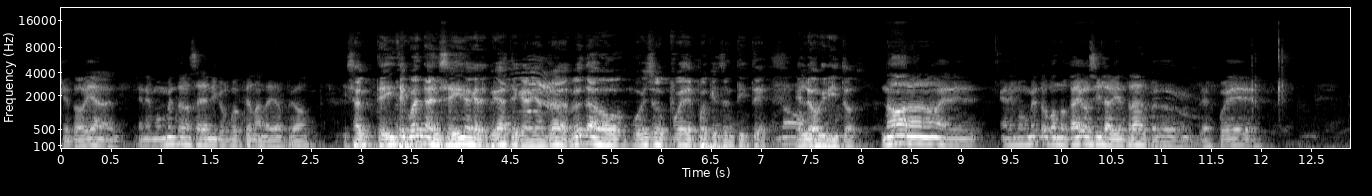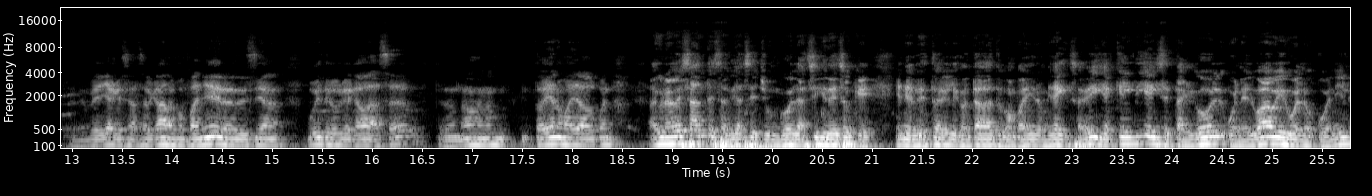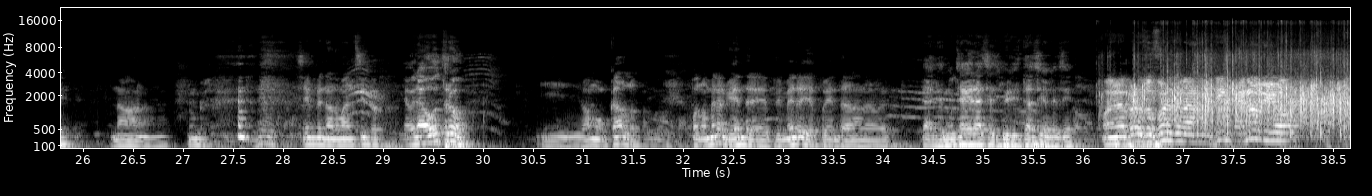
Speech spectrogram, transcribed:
que todavía en el momento no sabía ni qué pierna le había pegado. ¿Y ¿Te diste cuenta enseguida que le pegaste que había entrado la pelota o, o eso fue después que sentiste No. en los gritos? No, no, no, eh, en el momento cuando caigo sí la vi entrar, pero después eh, veía que se acercaban los compañeros, decían, uy, tengo que acabo de hacer, pero no, no, todavía no me había dado cuenta. ¿Alguna vez antes habías hecho un gol así de eso que en el vestuario le contaba a tu compañero, mirá, ¿sabés? Y aquel día hice tal gol, o en el Babi o en los juveniles? No, no, no, nunca. Siempre normalcito. ¿Y habrá otro? Y vamos a buscarlo. Por lo menos que entre primero y después entre a Dale, muchas gracias y felicitaciones. ¿eh? Bueno, un aplauso fuerte para Martín Canovio.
